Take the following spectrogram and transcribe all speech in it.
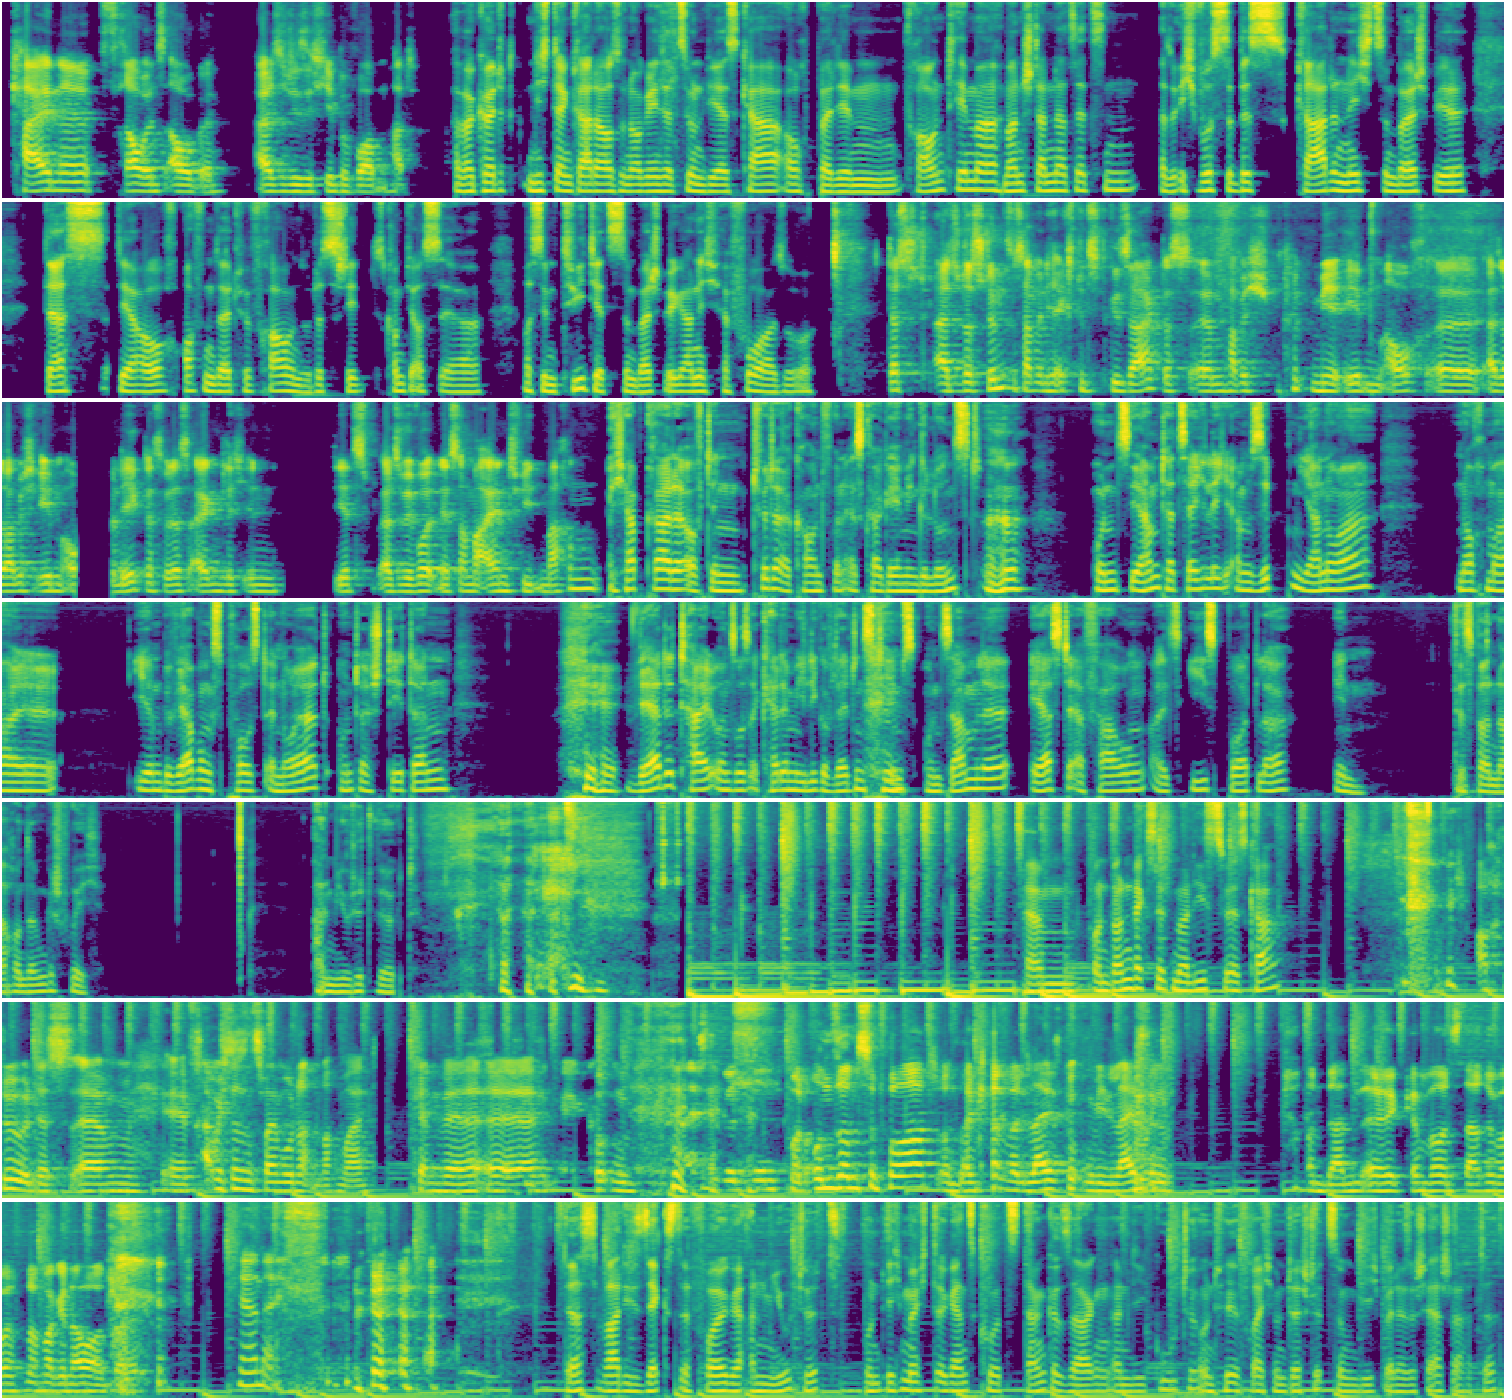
keine Frau ins Auge. also die sich hier beworben hat. Aber könnte nicht dann gerade auch so eine Organisation wie SK auch bei dem Frauenthema mal einen Standard setzen? Also ich wusste bis gerade nicht zum Beispiel, dass ihr auch offen seid für Frauen. So, das steht, das kommt ja aus, der, aus dem Tweet jetzt zum Beispiel gar nicht hervor. So. Das, also das stimmt, das haben wir nicht explizit gesagt. Das ähm, habe ich mir eben auch, äh, also habe ich eben auch überlegt, dass wir das eigentlich in jetzt, also wir wollten jetzt nochmal einen Tweet machen. Ich habe gerade auf den Twitter-Account von SK Gaming gelunzt und sie haben tatsächlich am 7. Januar nochmal ihren Bewerbungspost erneuert und da steht dann, werde Teil unseres Academy League of Legends Teams und sammle erste Erfahrungen als E-Sportler in. Das war nach unserem Gespräch. Unmuted wirkt. ähm, und wann wechselt Marlies zu SK? Ach du, das ähm, äh, frag mich das in zwei Monaten nochmal. Können wir äh, gucken, wie die Leistungen sind von unserem Support und dann können wir live gucken, wie die Leistungen sind. Und dann äh, können wir uns darüber nochmal genauer unterhalten. Ja, nice. Das war die sechste Folge Unmuted und ich möchte ganz kurz Danke sagen an die gute und hilfreiche Unterstützung, die ich bei der Recherche hatte.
